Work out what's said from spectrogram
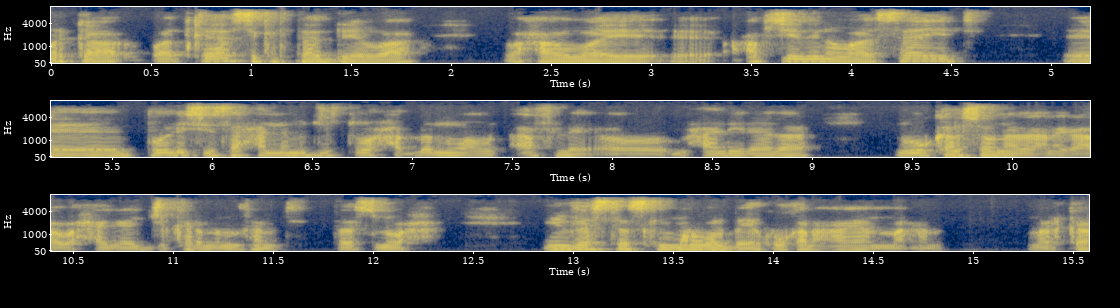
marka waad qiyaasi kartaa dee waa waxaa waaye cabsidina waa said policy saxanna ma jirto waxa dhan waa un afle oo maxaa la yirahdaa nagu kalsoonaada anaga ah wax hagaaji karna ma fahamta taasna wax investorska mar walba ay ku qancayaan maahan marka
